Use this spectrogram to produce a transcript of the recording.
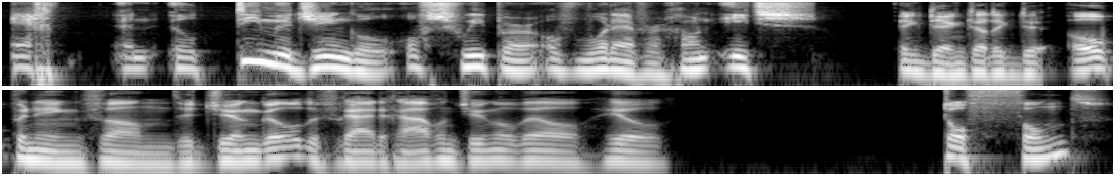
echt een ultieme jingle of sweeper of whatever? Gewoon iets. Ik denk dat ik de opening van de jungle, de vrijdagavond jungle, wel heel tof vond.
